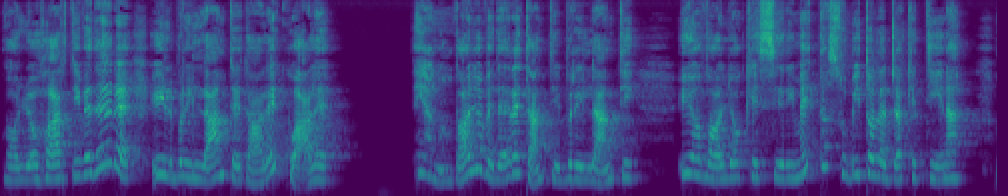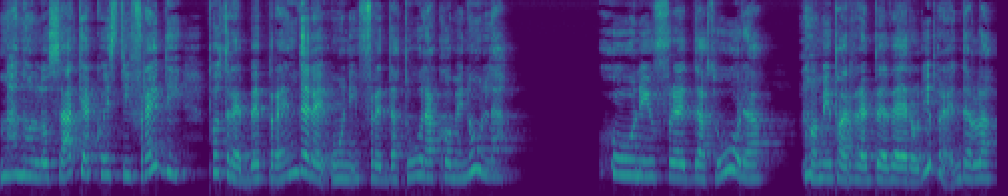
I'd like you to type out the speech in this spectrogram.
Voglio farti vedere il brillante tale e quale. Io non voglio vedere tanti brillanti. Io voglio che si rimetta subito la giacchettina. Ma non lo sa che a questi freddi potrebbe prendere un'infreddatura come nulla? Un'infreddatura? Non mi parrebbe vero di prenderla.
